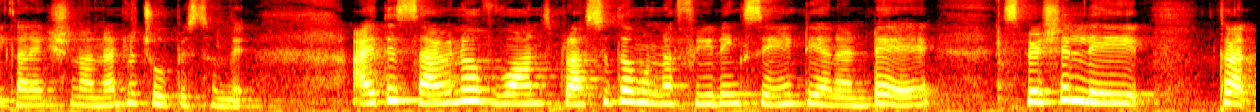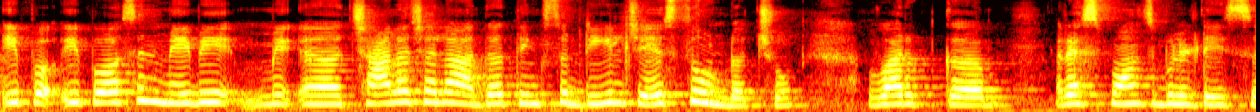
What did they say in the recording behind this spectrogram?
ఈ కనెక్షన్ అన్నట్లు చూపిస్తుంది. అయితే సెవెన్ ఆఫ్ వాన్స్ ప్రస్తుతం ఉన్న ఫీలింగ్స్ ఏంటి అని అంటే స్పెషల్లీ క- ఈ ప- ఈ పర్సన్ మేబీ చాలా చాలా అదర్ థింగ్స్ డీల్ చేస్తూ ఉండొచ్చు. వర్క్ రెస్పాన్సిబిలిటీస్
